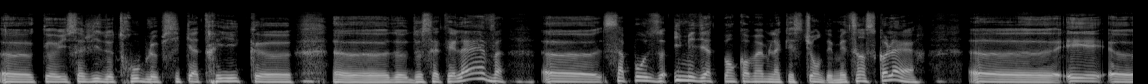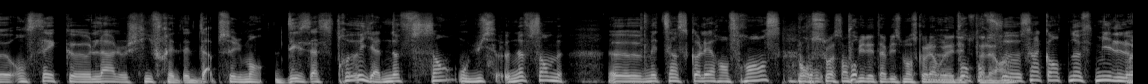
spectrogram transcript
qu'il s'agit de troubles psychiatriques de, de, cet élève, ça pose immédiatement quand même la question des médecins scolaires. Euh, et euh, on sait que là, le chiffre est absolument désastreux. Il y a 900 ou 800, 900 euh, médecins scolaires en France. Pour, 60 000 établissements scolaires, vous l'avez dit tout à l'heure. Pour 59 000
